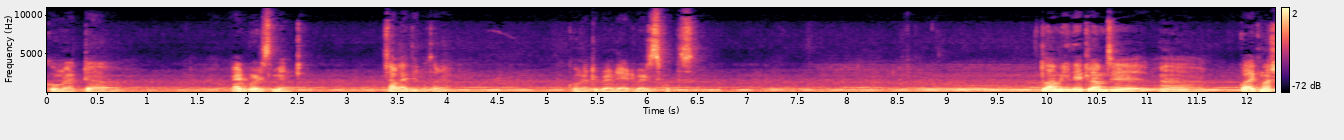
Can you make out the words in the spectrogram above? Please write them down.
কোনো একটা অ্যাডভার্টাইজমেন্ট চালাই দিল তারা। কোনো একটা ব্র্যান্ডে অ্যাডভার্টাইজ করতেছে। তো আমি দেখলাম যে কয়েক মাস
